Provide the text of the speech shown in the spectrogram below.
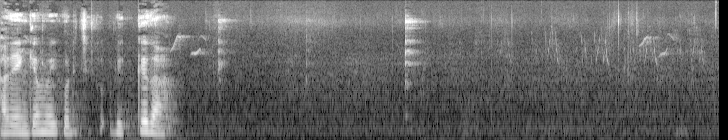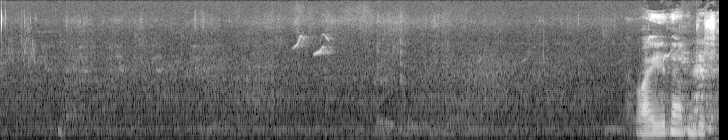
அது எங்கேயும் போய் குடிச்சு விற்குதா வயிறு அறிஞ்சிச்சு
